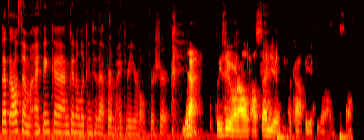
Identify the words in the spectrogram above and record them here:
that's awesome. I think uh, I'm going to look into that for my three year old for sure. yeah, please do, or I'll, I'll send you a copy if you want. So.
